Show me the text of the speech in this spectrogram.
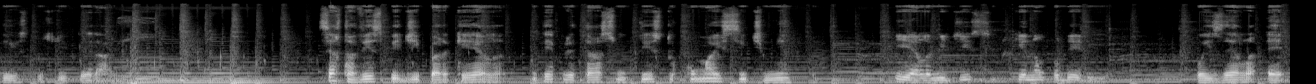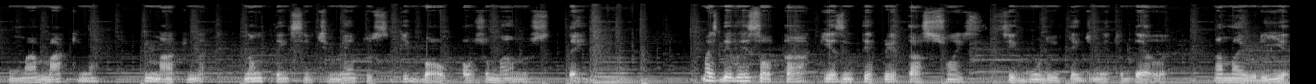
textos literários. Certa vez pedi para que ela interpretasse um texto com mais sentimento e ela me disse que não poderia, pois ela é uma máquina e máquina não tem sentimentos igual aos humanos têm. Mas devo ressaltar que as interpretações, segundo o entendimento dela, na maioria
